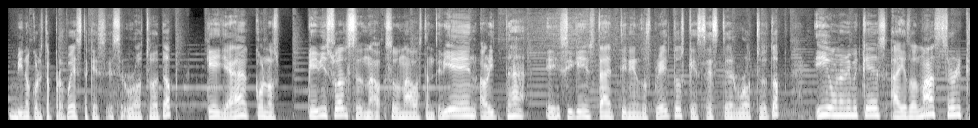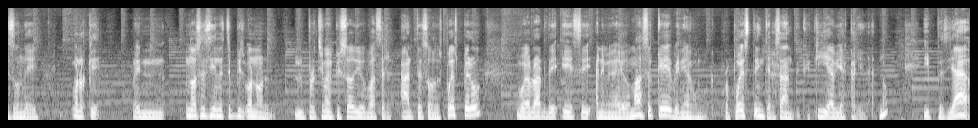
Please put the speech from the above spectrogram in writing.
vino con esta propuesta que es, Road to the Top, que ya con los que visuals sonaba, bastante bien. Ahorita eh, Games está teniendo dos proyectos, que es este Road to the Top y un anime que es Idol Master, que es donde, bueno, que no sé si en este bueno, el próximo episodio va a ser antes o después, pero voy a hablar de ese anime de Master que venía como propuesta interesante, que aquí había calidad, ¿no? Y pues ya,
